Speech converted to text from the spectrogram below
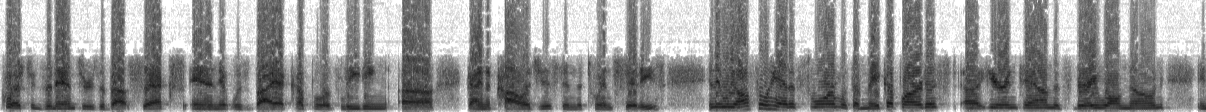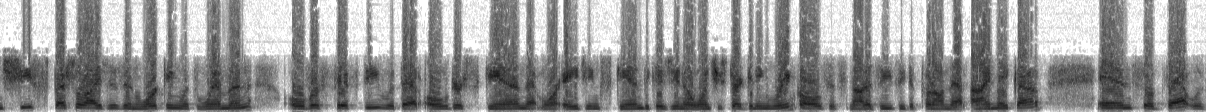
questions and answers about sex, and it was by a couple of leading uh, gynecologists in the Twin Cities. And then we also had a swarm with a makeup artist uh, here in town that's very well known, and she specializes in working with women over 50 with that older skin, that more aging skin, because, you know, once you start getting wrinkles, it's not as easy to put on that eye makeup. And so that was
